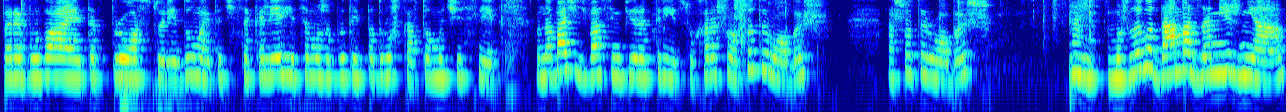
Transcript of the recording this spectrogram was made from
перебуваєте в просторі, думаєте, чи це колеги, це може бути і подружка в тому числі. Вона бачить вас імператрицю. Хорошо, що ти робиш? А що ти робиш? Можливо, дама заміжня,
